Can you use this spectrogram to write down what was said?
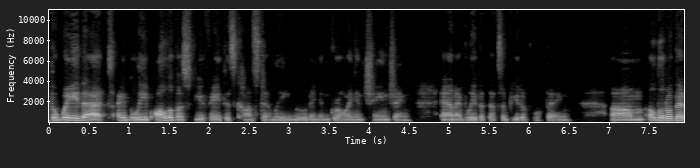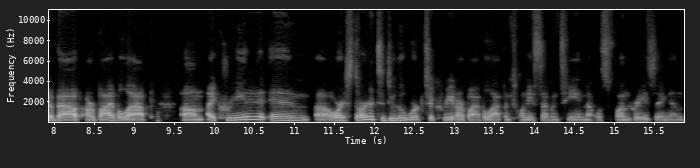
the way that I believe all of us view faith is constantly moving and growing and changing. And I believe that that's a beautiful thing. Um, a little bit about our Bible app. Um, I created it in, uh, or I started to do the work to create our Bible app in 2017. That was fundraising and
